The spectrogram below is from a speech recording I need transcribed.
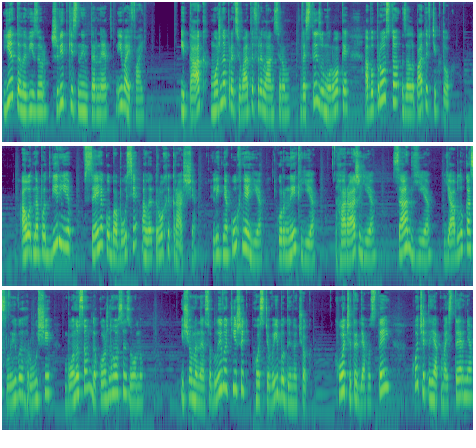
Є телевізор, швидкісний інтернет і Wi-Fi. І так можна працювати фрилансером, вести зум-уроки або просто залипати в TikTok. А от на подвір'ї все як у бабусі, але трохи краще. Літня кухня є, курник є, гараж є, сад є, яблука, сливи, груші, бонусом до кожного сезону. І що мене особливо тішить гостьовий будиночок. Хочете для гостей, хочете як майстерня,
